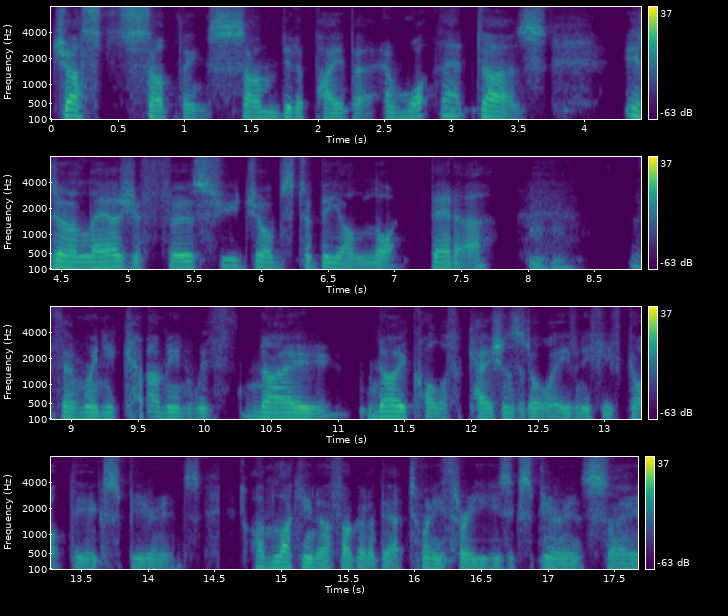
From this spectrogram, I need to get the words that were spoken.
just something, some bit of paper. And what that does, it allows your first few jobs to be a lot better. Mm-hmm than when you come in with no no qualifications at all, even if you've got the experience. I'm lucky enough; I've got about 23 years experience, so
